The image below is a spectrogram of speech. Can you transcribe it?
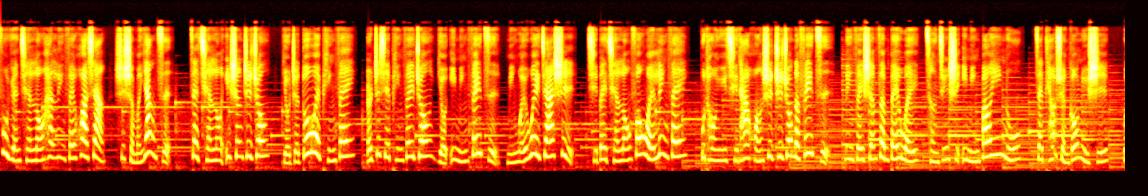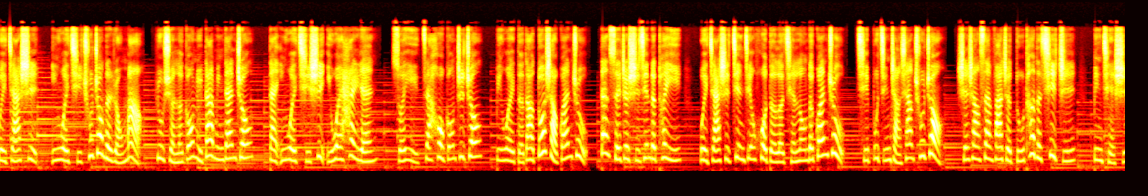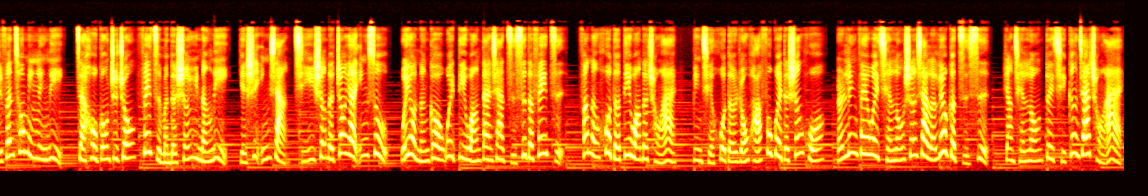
复原乾隆和令妃画像是什么样子。在乾隆一生之中，有着多位嫔妃，而这些嫔妃中有一名妃子名为魏佳氏，其被乾隆封为令妃。不同于其他皇室之中的妃子，令妃身份卑微，曾经是一名包衣奴。在挑选宫女时，魏佳氏因为其出众的容貌入选了宫女大名单中，但因为其是一位汉人，所以在后宫之中并未得到多少关注。但随着时间的推移，魏佳氏渐渐获得了乾隆的关注。其不仅长相出众，身上散发着独特的气质，并且十分聪明伶俐。在后宫之中，妃子们的生育能力也是影响其一生的重要因素。唯有能够为帝王诞下子嗣的妃子，方能获得帝王的宠爱，并且获得荣华富贵的生活。而令妃为乾隆生下了六个子嗣，让乾隆对其更加宠爱。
